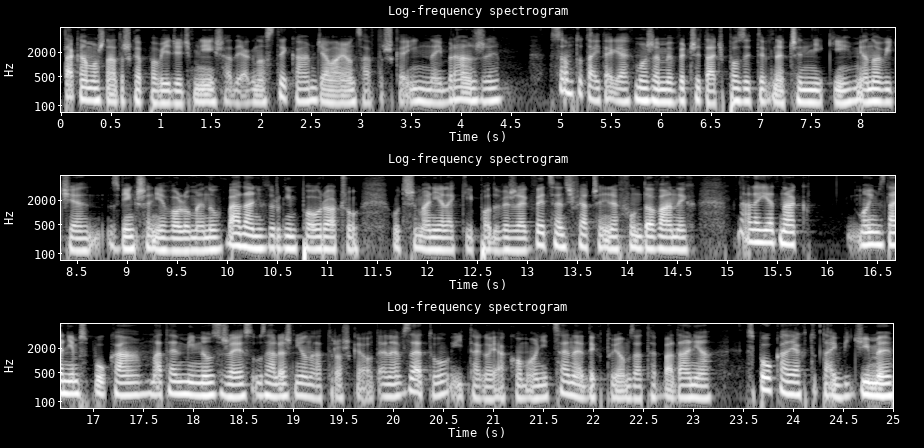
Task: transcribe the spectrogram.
Taka można troszkę powiedzieć mniejsza diagnostyka, działająca w troszkę innej branży. Są tutaj, tak jak możemy wyczytać, pozytywne czynniki, mianowicie zwiększenie wolumenów badań w drugim półroczu, utrzymanie lekkiej podwyżek wycen świadczeń refundowanych, ale jednak moim zdaniem spółka ma ten minus, że jest uzależniona troszkę od NFZ-u i tego, jaką oni cenę dyktują za te badania. Spółka, jak tutaj widzimy,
